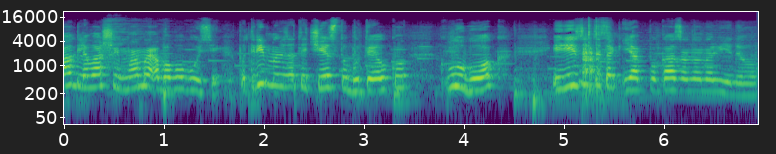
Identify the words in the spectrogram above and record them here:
Лайфхак для вашої мами або бабусі. Потрібно взяти чисту бутилку, клубок і різати так, як показано на відео.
